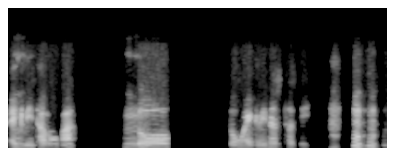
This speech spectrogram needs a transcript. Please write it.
એગ્રી થવામાં તો તો હું એગ્રી નથી થતી.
